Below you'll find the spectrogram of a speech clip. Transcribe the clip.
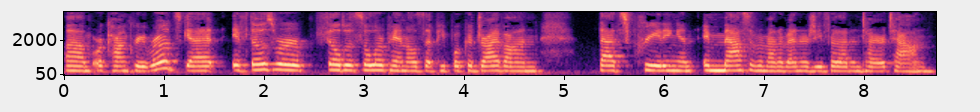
um, or concrete roads get if those were filled with solar panels that people could drive on that's creating an, a massive amount of energy for that entire town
